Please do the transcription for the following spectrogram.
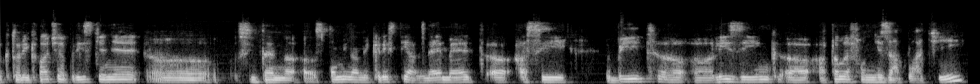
ktorí klačia pri stene, si ten spomínaný Kristian Nemet asi byt, leasing a telefon nezaplatí.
